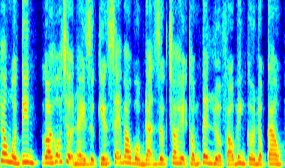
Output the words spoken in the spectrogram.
Theo nguồn tin, gói hỗ trợ này dự kiến sẽ bao gồm đạn dược cho hệ thống tên lửa pháo binh cơ động cao,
